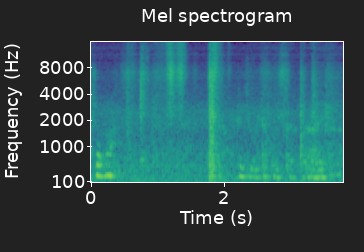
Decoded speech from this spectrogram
চলো ওটা চুলটা পরিষ্কার করা হয়ে গেল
